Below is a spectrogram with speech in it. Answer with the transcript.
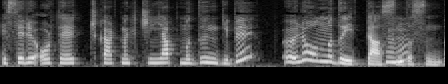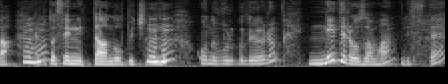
eseri ortaya çıkartmak için yapmadığın gibi öyle olmadığı iddiasındasın da. Yani bu da senin iddian olduğu için onu, onu vurguluyorum. Nedir o zaman liste?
